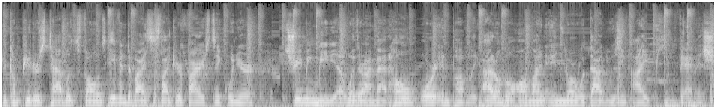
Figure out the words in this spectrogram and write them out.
Your computers, tablets, phones, even devices like your Fire Stick when you're streaming media, whether I'm at home or in public, I don't go online anymore without using IPVanish.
